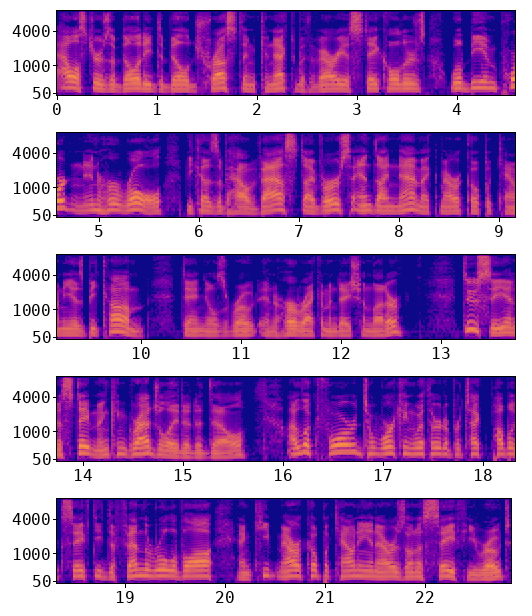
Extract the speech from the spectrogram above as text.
Allister's ability to build trust and connect with various stakeholders will be important in her role because of how vast, diverse, and dynamic Maricopa County has become, Daniels wrote in her recommendation letter. Ducey, in a statement, congratulated Adel. I look forward to working with her to protect public safety, defend the rule of law, and keep Maricopa County and Arizona safe, he wrote.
